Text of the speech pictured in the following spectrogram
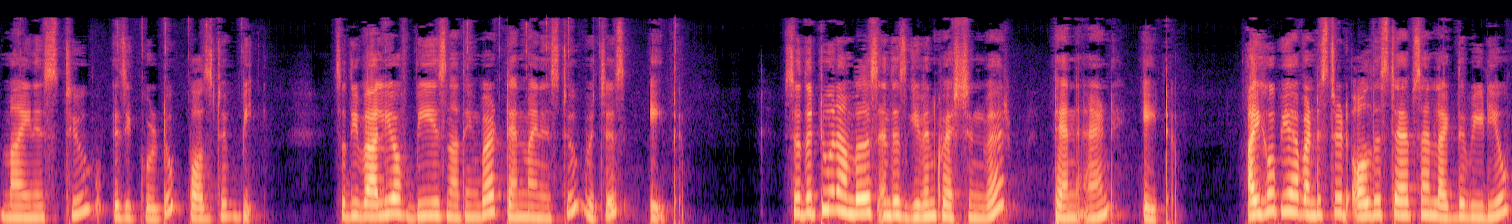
minus 2 is equal to positive b. So the value of b is nothing but 10 minus 2 which is 8. So the two numbers in this given question were 10 and 8. I hope you have understood all the steps and liked the video.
